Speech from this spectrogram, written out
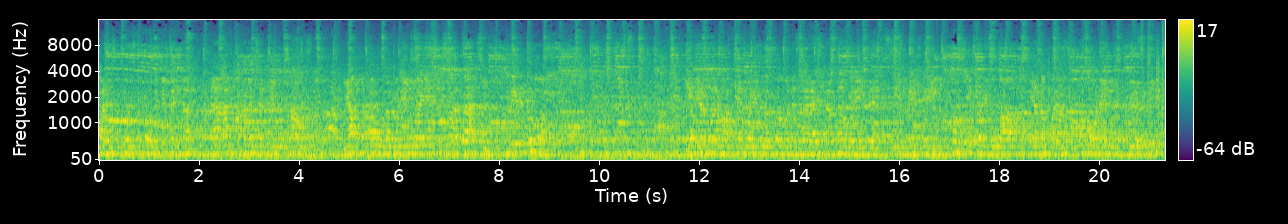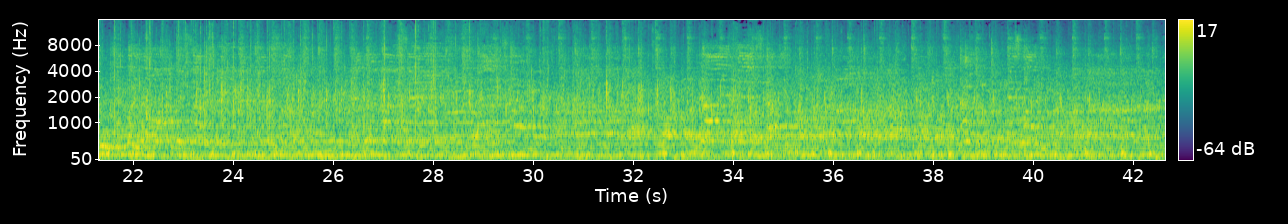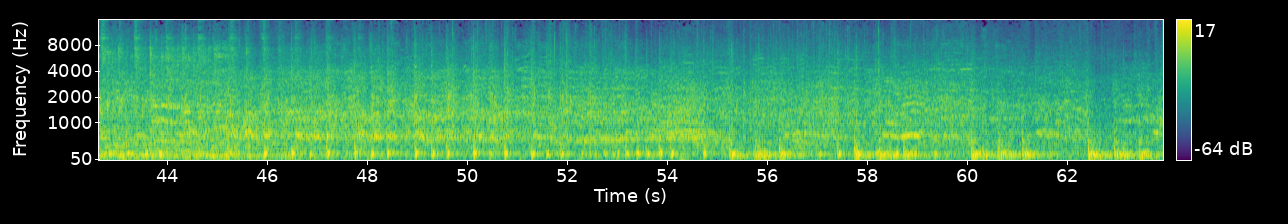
täällä Hakametsän hallissa. Ja otteluun on ilmainen saa pääsy. Tervetuloa! Ja vielä varmaan tietoa kolmannesta erästä Sokeriin, siis Venkkeriin,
